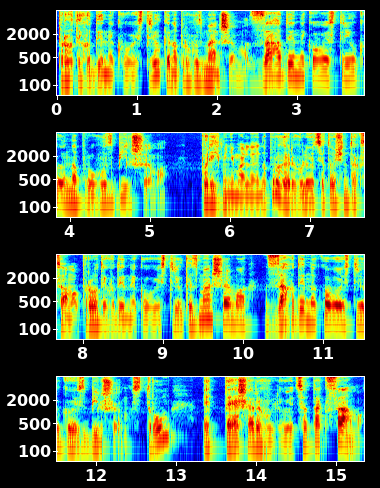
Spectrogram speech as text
Проти годинникової стрілки напругу зменшуємо. За годинниковою стрілкою напругу збільшуємо. Поріг мінімальної напруги регулюється точно так само. Проти годинникової стрілки зменшуємо, за годинниковою стрілкою збільшуємо. Струм теж регулюється так само.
